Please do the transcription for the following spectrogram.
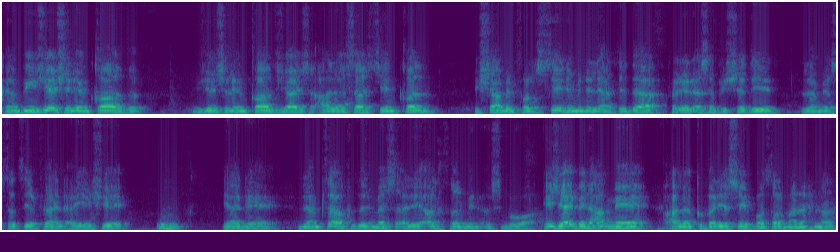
كان في جيش الإنقاذ جيش الإنقاذ جاي على أساس ينقذ الشعب الفلسطيني من الاعتداء. فللأسف الشديد لم يستطيع فعل أي شيء. يعني لم تأخذ المسألة أكثر من أسبوع. إجا ابن عمي على كفر يسيف مطر ما نحن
